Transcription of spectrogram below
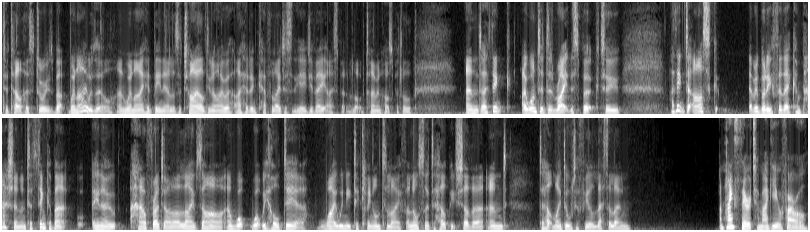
to tell her stories about when i was ill and when i had been ill as a child you know i, I had encephalitis at the age of eight. I spent a lot of time in hospital. And I think I wanted to write this book to, I think, to ask everybody for their compassion and to think about, you know, how fragile our lives are and what, what we hold dear, why we need to cling on to life, and also to help each other and to help my daughter feel less alone. And thanks there to Maggie O'Farrell.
